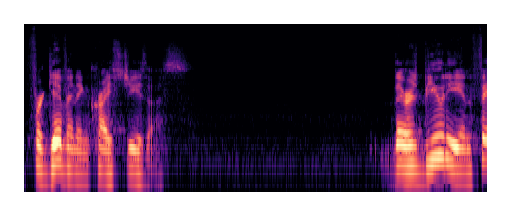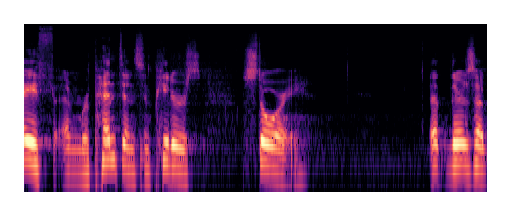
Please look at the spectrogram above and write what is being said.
forgiven in Christ Jesus. There is beauty and faith and repentance in Peter's story. Uh, there's an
